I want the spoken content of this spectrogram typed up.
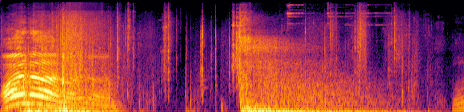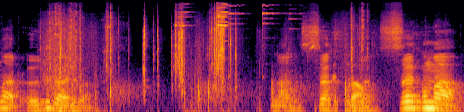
Aynen aynen. Bunlar öldü galiba. Lan sıkma sıkma.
